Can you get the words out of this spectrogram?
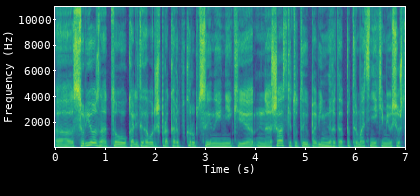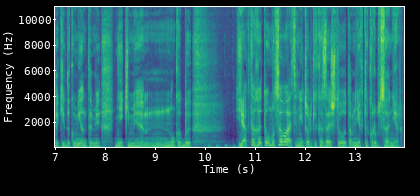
э, сур'ёзна то калі ты гаворыш про карупцыйныя нейкія часткі то ты павінен гэта падтрымаць нейкімі ўсё ж такі дакументамі нейкімі ну как бы як-то гэта ўмацаваць а не толькі казаць что там нехта коррупцыянер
